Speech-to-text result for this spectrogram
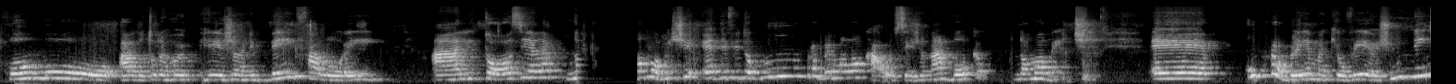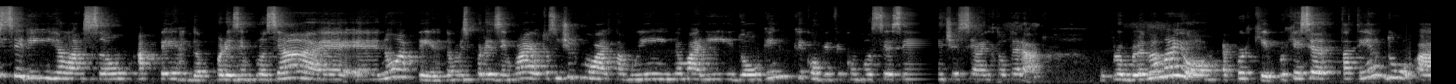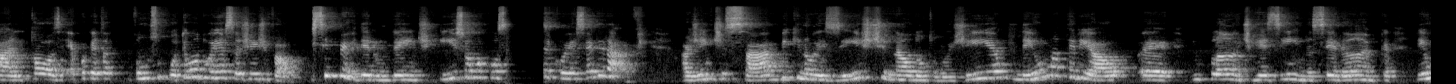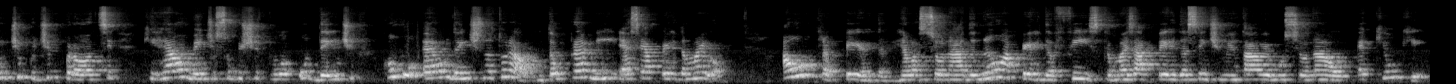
Como a doutora Rejane bem falou aí, a halitose, ela normalmente é devido a algum problema local, ou seja, na boca, normalmente. É, o problema que eu vejo nem seria em relação à perda, por exemplo, assim, ah, é, é, não a perda, mas, por exemplo, ah, eu tô sentindo que meu hálito tá ruim, meu marido, alguém que convive com você sente esse hálito alterado. O problema maior é por quê? Porque se está tendo a halitose, é porque, tá, vamos supor, tem uma doença gengival. E se perder um dente, isso é uma consequência grave a gente sabe que não existe na odontologia nenhum material, é, implante, resina, cerâmica, nenhum tipo de prótese que realmente substitua o dente como é um dente natural. Então, para mim, essa é a perda maior. A outra perda, relacionada não à perda física, mas à perda sentimental, emocional, é que o quê?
